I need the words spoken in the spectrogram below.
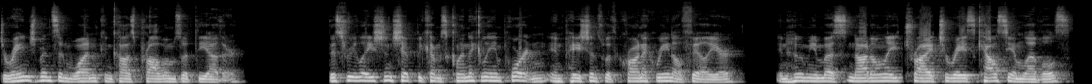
Derangements in one can cause problems with the other. This relationship becomes clinically important in patients with chronic renal failure, in whom you must not only try to raise calcium levels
